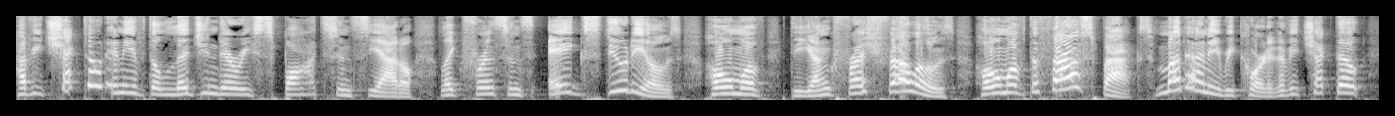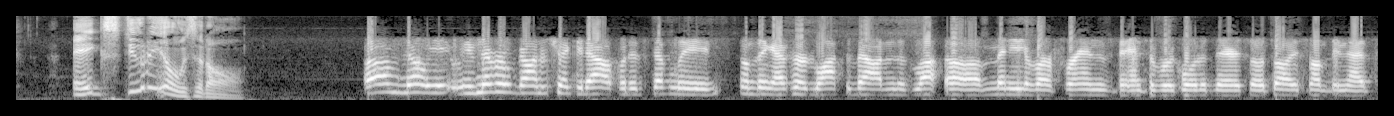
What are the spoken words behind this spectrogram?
have you checked out any of the legendary spots in Seattle? Like, for instance, Egg Studios, home of the Young Fresh Fellows, home of the Fastbacks. Honey recorded. Have you checked out Egg Studios at all? Um, no, we- we've never gone to check it out, but it's definitely something I've heard lots about, and there's lot, uh, many of our friends' bands have recorded there, so it's always something that's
